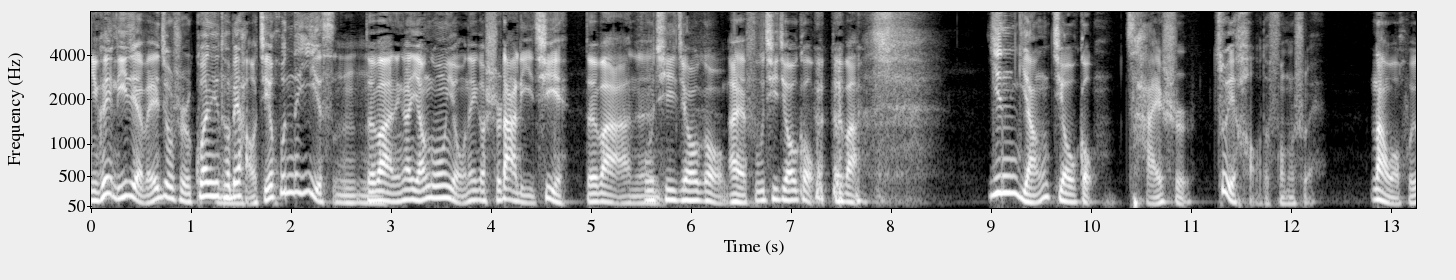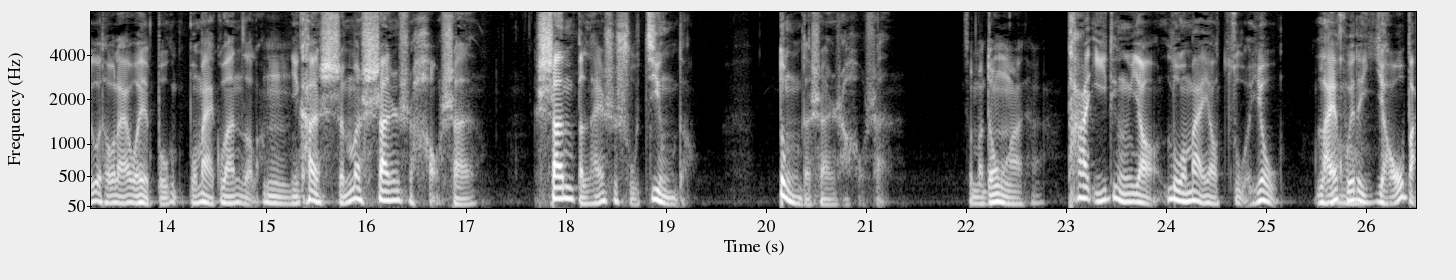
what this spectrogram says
你可以理解为就是关系特别好，结婚的意思，对吧？你看杨公有那个十大礼器，对吧？夫妻交媾，哎，夫妻交媾，对吧？阴阳交媾才是最好的风水。那我回过头来，我也不不卖关子了。嗯你看什么山是好山？山本来是属静的，动的山是好山，怎么动啊？它它一定要落脉要左右来回的摇摆，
